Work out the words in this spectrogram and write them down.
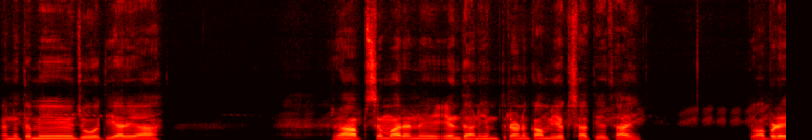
અને તમે જો અત્યારે આ રાપ, સમાર અને એંધાણ એમ ત્રણ કામ એક સાથે થાય. તો આપણે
